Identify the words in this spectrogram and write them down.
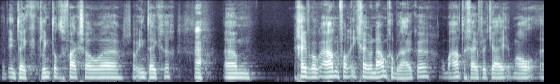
Het intake klinkt altijd vaak zo, zo intakerig. Ja. Um, geef ik ook aan van ik ga je naam gebruiken om aan te geven dat jij hem al uh,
